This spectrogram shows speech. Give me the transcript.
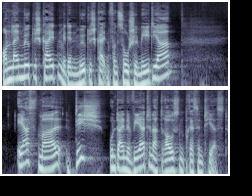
Online-Möglichkeiten, mit den Möglichkeiten von Social Media erstmal dich und deine Werte nach draußen präsentierst.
